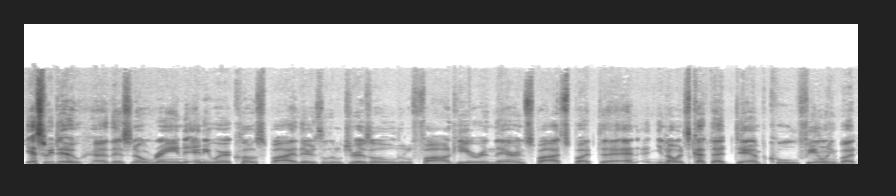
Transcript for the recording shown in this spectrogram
Yes, we do. Uh, there's no rain anywhere close by. There's a little drizzle, a little fog here and there in spots, but uh, and, and, you know it's got that damp, cool feeling. But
